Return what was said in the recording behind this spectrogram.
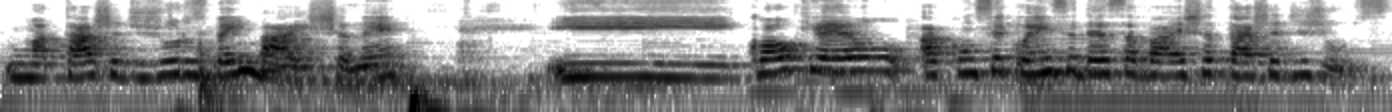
uma taxa de juros bem baixa, né? E qual que é a consequência dessa baixa taxa de juros?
